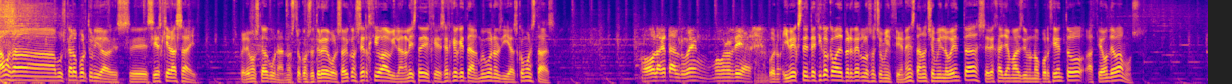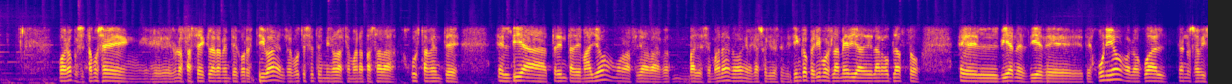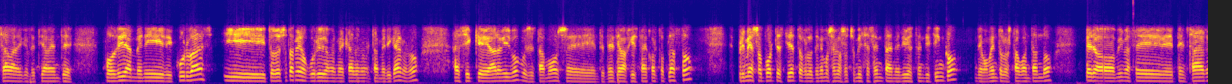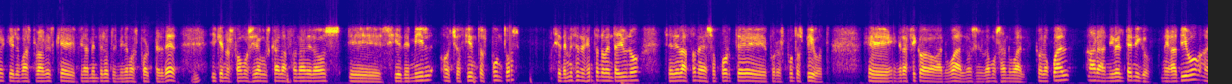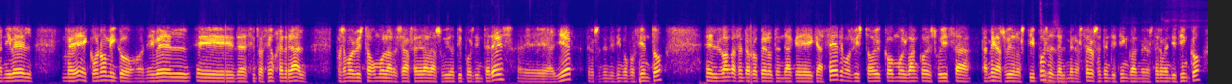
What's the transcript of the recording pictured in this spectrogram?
Vamos a buscar oportunidades, eh, si es que las hay. Esperemos que alguna. Nuestro consultorio de bolsa. Hoy con Sergio Ávila, analista de IG. Sergio, ¿qué tal? Muy buenos días. ¿Cómo estás? Hola, ¿qué tal, Rubén? Muy buenos días. Bueno, IBEX 35 acaba de perder los 8.100. ¿eh? Están 8.090, se deja ya más de un 1%. ¿Hacia dónde vamos? Bueno, pues estamos en, en una fase claramente correctiva. El rebote se terminó la semana pasada justamente el día 30 de mayo, bueno, hace ya va- varias semanas, ¿no? En el caso del IBEX 35. Pedimos la media de largo plazo el viernes 10 de, de junio, con lo cual ya nos avisaba de que efectivamente podrían venir curvas y todo eso también ha ocurrido en el mercado norteamericano, ¿no? Así que ahora mismo pues estamos eh, en tendencia bajista de corto plazo. El primer soporte es cierto que lo tenemos en los 8.060 en el IBEX 35, de momento lo está aguantando, pero a mí me hace pensar que lo más probable es que finalmente lo terminemos por perder y que nos vamos a ir a buscar la zona de los eh, 7.800 puntos. 7.791 sería la zona de soporte por los puntos pivot eh, en gráfico anual, ¿no? si nos vamos anual. Con lo cual, ahora a nivel técnico negativo, a nivel me- económico, a nivel eh, de la situación general, pues hemos visto cómo la Reserva Federal ha subido tipos de interés eh, ayer, 0,75%. El Banco Central Europeo lo tendrá que, que hacer. Hemos visto hoy cómo el Banco de Suiza también ha subido los tipos, desde el menos 0,75 al menos 0,25.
